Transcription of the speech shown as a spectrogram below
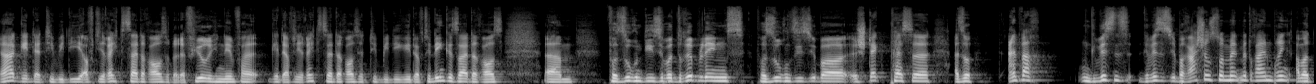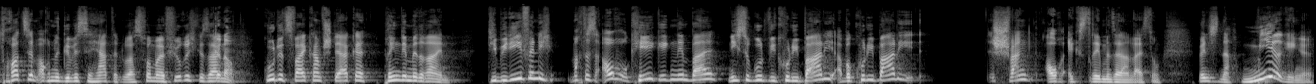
Ja, geht der TBD auf die rechte Seite raus oder der Führer in dem Fall geht auf die rechte Seite raus, der TBD geht auf die linke Seite raus. Ähm, versuchen die es über Dribblings, versuchen sie es über Steckpässe. Also einfach ein gewisses, gewisses Überraschungsmoment mit reinbringen, aber trotzdem auch eine gewisse Härte. Du hast vorhin mal Führig gesagt, Genau. gute Zweikampfstärke, bring den mit rein. TBD, finde ich, macht das auch okay gegen den Ball. Nicht so gut wie Kulibali, aber Kulibali schwankt auch extrem in seiner Leistung. Wenn es nach mir ginge,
